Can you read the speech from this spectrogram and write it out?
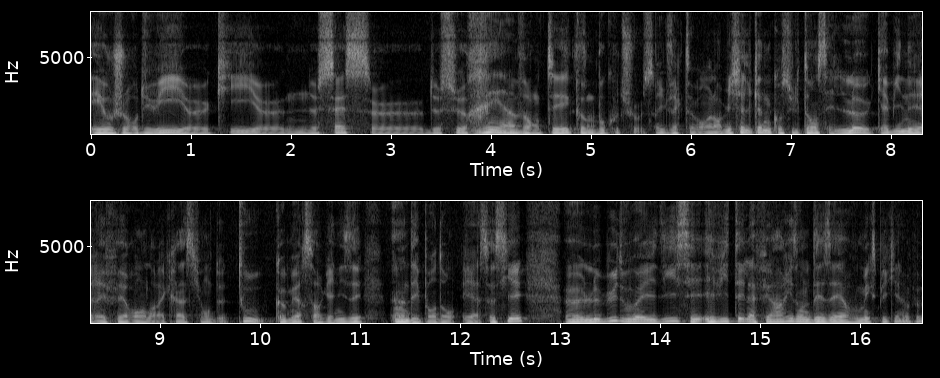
et aujourd'hui euh, qui euh, ne cesse euh, de se réinventer comme beaucoup de choses. Exactement. Alors Michel Kahn Consultant, c'est le cabinet référent dans la création de tout commerce organisé indépendant et associé. le but, vous m'avez dit, c'est éviter la Ferrari dans le désert. Vous m'expliquez un peu?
